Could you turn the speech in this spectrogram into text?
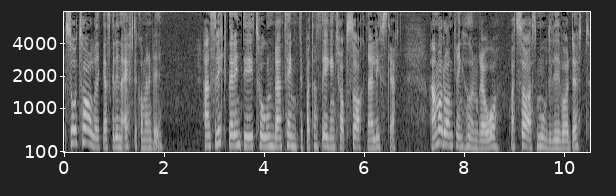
Så talrika ska dina efterkommande bli. Han sviktade inte i tron då han tänkte på att hans egen kropp saknade livskraft. Han var då omkring hundra år och att Saras moderliv var dött.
